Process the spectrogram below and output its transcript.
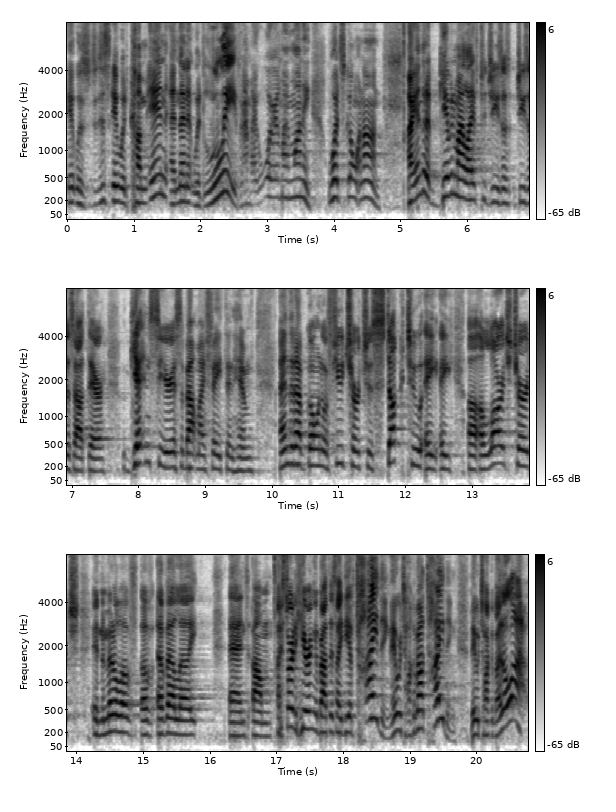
It was just, it would come in and then it would leave. And I'm like, where's my money? What's going on? I ended up giving my life to Jesus, Jesus out there, getting serious about my faith in him. Ended up going to a few churches, stuck to a, a, a large church in the middle of, of, of LA, and um, I started hearing about this idea of tithing. They would talk about tithing. They would talk about it a lot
